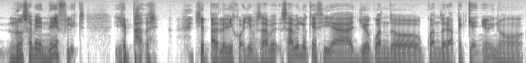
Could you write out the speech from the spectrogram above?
no se ve Netflix. Y el padre y el padre le dijo, oye, pues ¿sabes lo que hacía yo cuando, cuando era pequeño y no,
